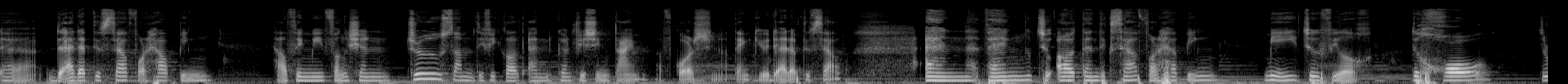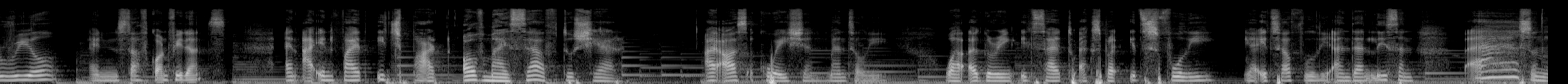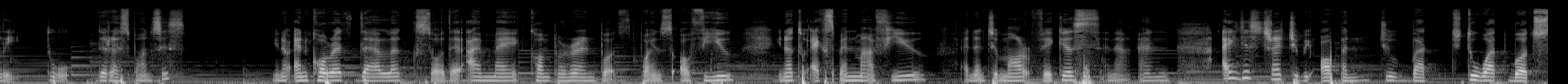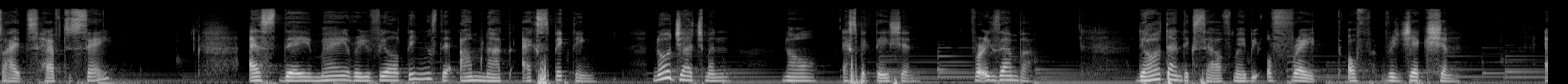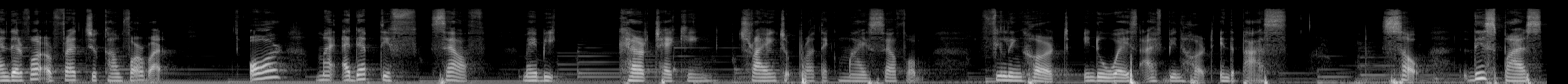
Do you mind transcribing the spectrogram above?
uh, the adaptive self for helping helping me function through some difficult and confusing time of course you know. Thank you the adaptive self. And thank to authentic self for helping me to feel the whole the real and self-confidence. And i invite each part of myself to share i ask a question mentally while agreeing each side to express its fully yeah itself fully and then listen passionately to the responses you know encourage dialogue so that i may comprehend both points of view you know to expand my view and then to more focus you know and i just try to be open to but to what both sides have to say as they may reveal things that i'm not expecting no judgment no expectation for example the authentic self may be afraid of rejection and therefore afraid to come forward. Or my adaptive self may be caretaking, trying to protect myself from feeling hurt in the ways I've been hurt in the past. So, these parts,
